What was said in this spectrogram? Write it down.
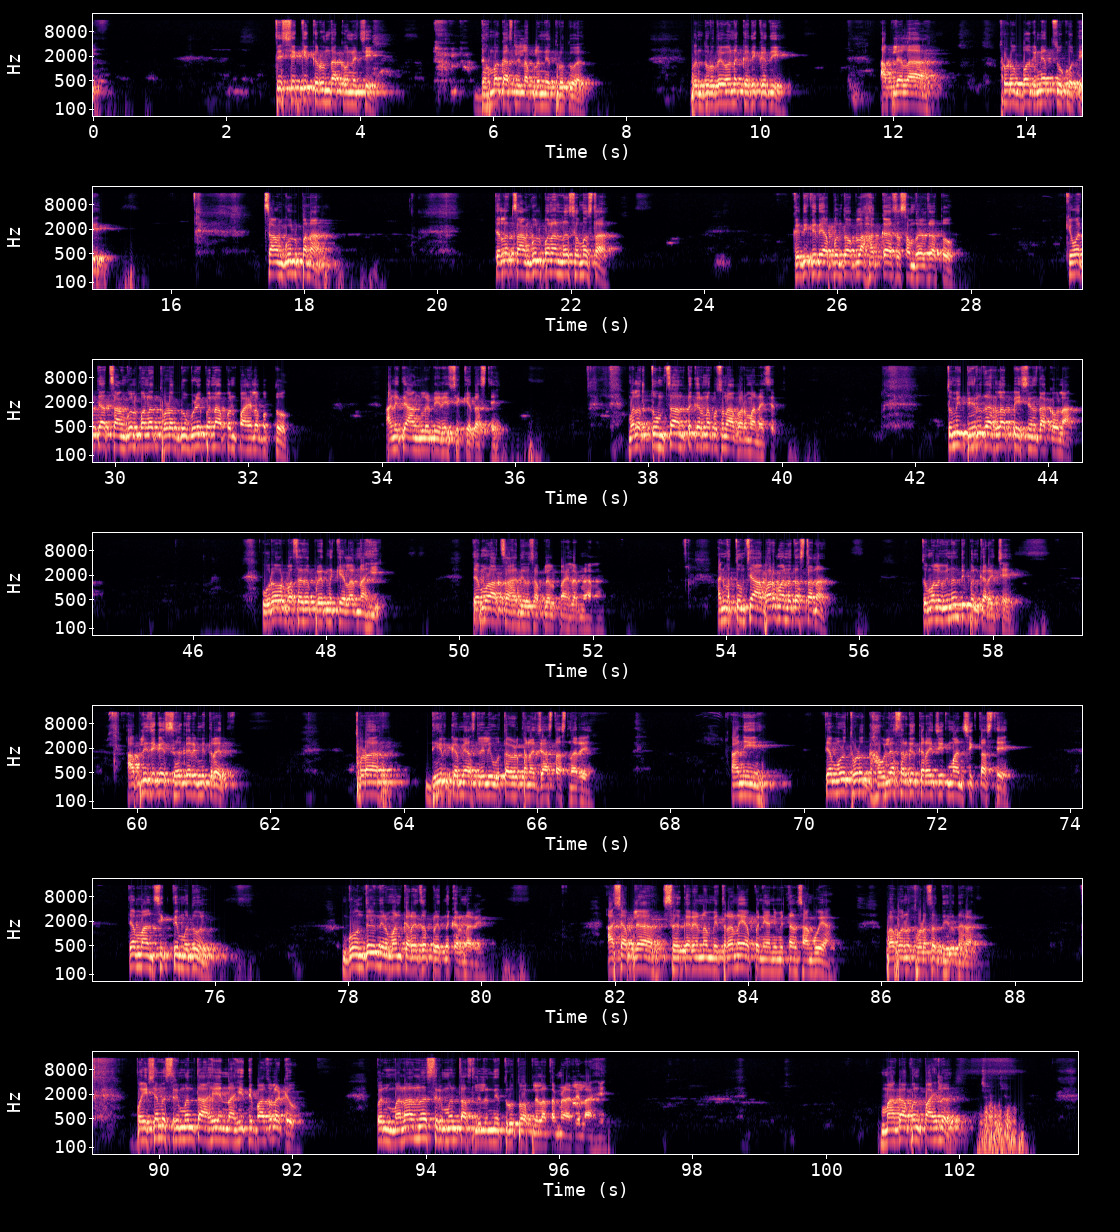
ते शक्य करून दाखवण्याची धमक असलेलं आपलं नेतृत्व पण दुर्दैवानं कधी कधी आपल्याला थोडं बघण्यात चूक होते. चांगुलपणा. त्याला चांगुलपणा न समजता कधी कधी आपण तो आपला हक्क असं समजायला जातो. किंवा त्या चांगुलपणात थोडा दुबळेपणा आपण पाहायला बघतो. आणि ते अंगलट येण्याची शक्यता असते. मला तुमचा अंतकरणापासून आभार मानायचे आहेत. तुम्ही धीर धरला पेशन्स दाखवला. उरावर बसायचा प्रयत्न केला नाही. त्यामुळं आजचा हा दिवस आपल्याला पाहायला मिळाला. आणि मग तुमचे आभार मानत असताना तुम्हाला विनंती पण करायची आहे. आपले जे काही सहकारी मित्र आहेत थोडा धीर कमी असलेले उतावळपणा जास्त असणारे आणि त्यामुळं थोडं घावल्यासारखं करायची एक मानसिकता असते. त्या मानसिकतेमधून गोंधळ निर्माण करायचा प्रयत्न करणारे. अशा आपल्या सहकाऱ्यांना मित्रांनाही आपण या निमित्तानं सांगूया. बाबानं थोडासा धीर धरा. पैशानं श्रीमंत आहे नाही ते बाजूला ठेव. पण मनानं श्रीमंत असलेलं नेतृत्व आपल्याला आता मिळालेलं आहे. माग आपण पाहिलं.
